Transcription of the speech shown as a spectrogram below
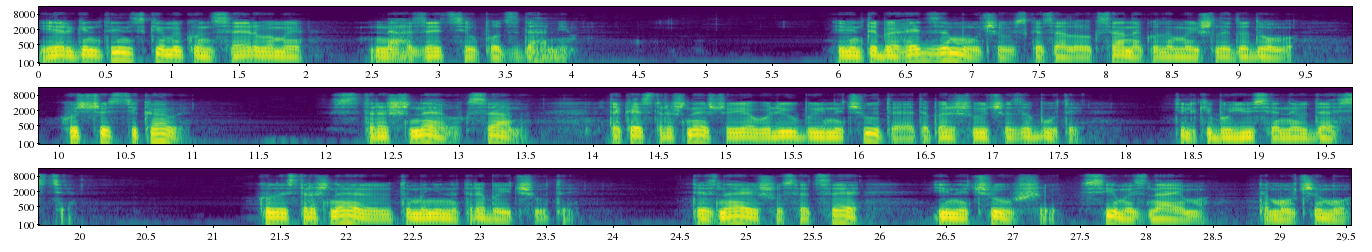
і аргентинськими консервами на газетці в Потсдамі. Він тебе геть замучив, сказала Оксана, коли ми йшли додому. Хоч щось цікаве? Страшне, Оксано, таке страшне, що я волів би і не чути, а тепер швидше забути. Тільки боюся, не вдасться. Коли страшне, то мені не треба й чути. Ти знаєш усе це і не чувши, всі ми знаємо та мовчимо,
